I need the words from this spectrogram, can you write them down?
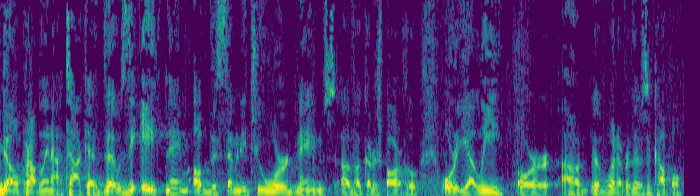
No, probably not. Taka. That was the eighth name of the 72 word names of HaKadosh Baruch Hu. Or Yali, or, uh, whatever, there's a couple.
